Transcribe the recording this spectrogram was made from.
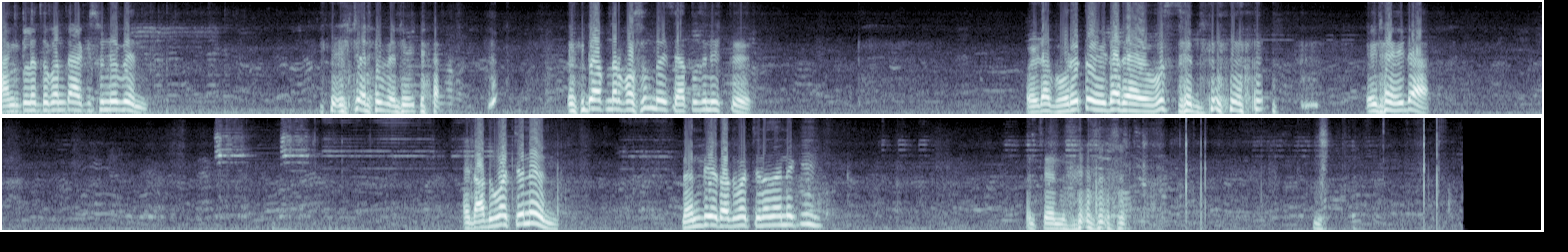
আঙ্কেলের দোকানটা আর কিছু নেবেন? এইটা নেবেন, এইটা। এইটা আপনার পছন্দ হয়েছে, এত জিনিস তো। ওইটা ঘোরে তো এটা দেয়, বুঝছেন? এইটা এই দাদুবার চেনেন? দেন দিয়ে দাদুবার চেনা যায় নাকি? চেন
